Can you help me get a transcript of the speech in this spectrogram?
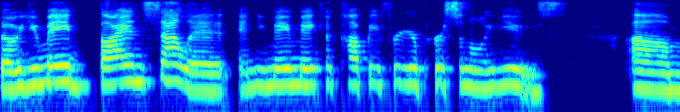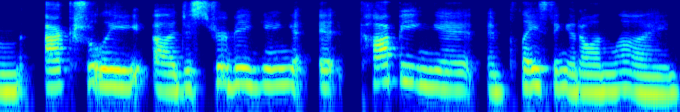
though you may buy and sell it and you may make a copy for your personal use, um, actually uh, distributing it, copying it and placing it online,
